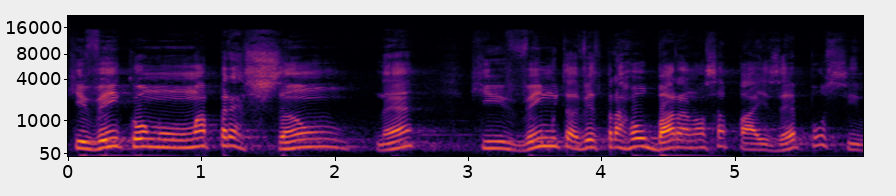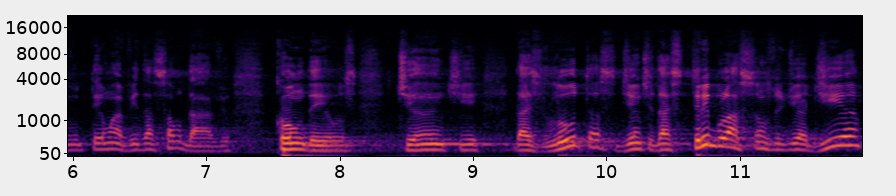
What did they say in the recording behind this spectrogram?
que vem como uma pressão, né? que vem muitas vezes para roubar a nossa paz. É possível ter uma vida saudável com Deus diante das lutas, diante das tribulações do dia a dia,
